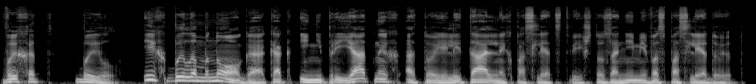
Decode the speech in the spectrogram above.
Выход был. Их было много, как и неприятных, а то и летальных последствий, что за ними воспоследуют.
